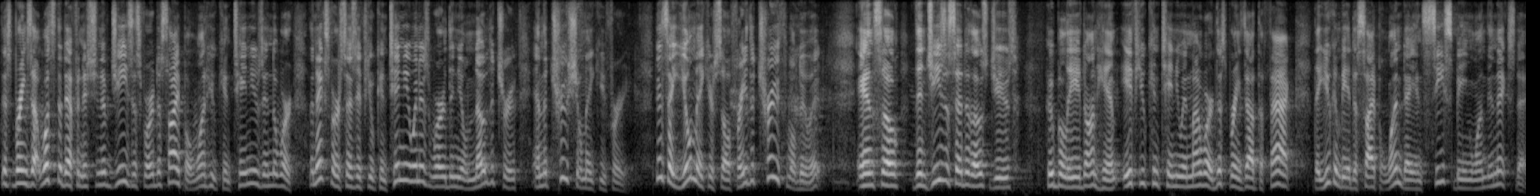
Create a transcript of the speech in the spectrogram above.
This brings up what's the definition of Jesus for a disciple? One who continues in the word. The next verse says, If you'll continue in his word, then you'll know the truth, and the truth shall make you free. It didn't say you'll make yourself free, the truth will do it. And so then Jesus said to those Jews who believed on him if you continue in my word. This brings out the fact that you can be a disciple one day and cease being one the next day.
